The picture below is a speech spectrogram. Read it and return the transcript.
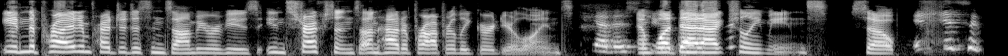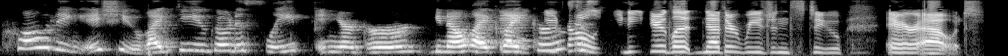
in the Pride and Prejudice and Zombie reviews instructions on how to properly gird your loins Yeah, that's and true. what that actually means. So, it, it's a clothing issue. Like, do you go to sleep in your gird? You know, like like no, you don't. You need your le- nether regions to air out.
